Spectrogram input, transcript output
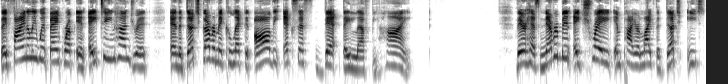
They finally went bankrupt in 1800, and the Dutch government collected all the excess debt they left behind. There has never been a trade empire like the Dutch East,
